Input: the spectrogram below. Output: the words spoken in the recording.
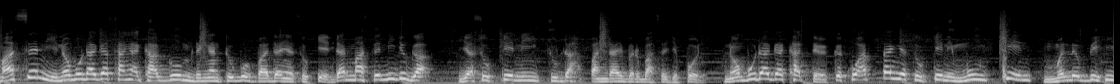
Masa ni Nobunaga sangat kagum dengan tubuh badan Yasuke dan masa ni juga Yasuke ni sudah pandai berbahasa Jepun. Nobunaga kata kekuatan Yasuke ni mungkin melebihi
